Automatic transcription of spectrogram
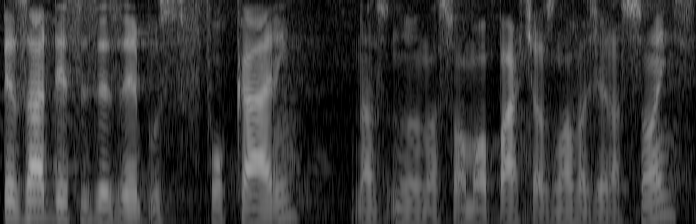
Apesar desses exemplos focarem, na, na sua maior parte, as novas gerações,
